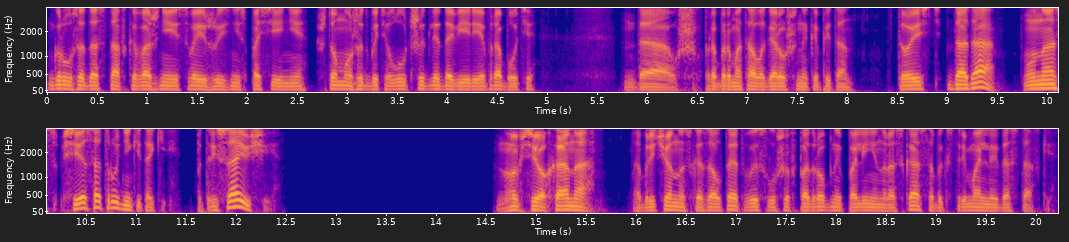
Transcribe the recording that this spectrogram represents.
Грузодоставка важнее своей жизни спасения, что может быть лучше для доверия в работе. Да уж, пробормотал огорошенный капитан. То есть, да-да, у нас все сотрудники такие, потрясающие. Ну все, хана, обреченно сказал Тед, выслушав подробный Полинин рассказ об экстремальной доставке.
